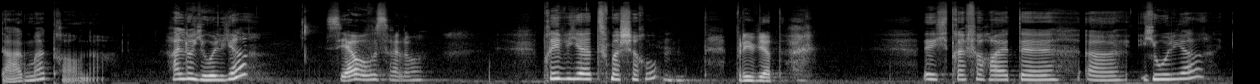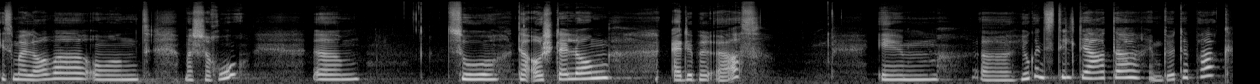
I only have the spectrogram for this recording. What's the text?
Dagmar Trauner. Hallo Julia. Servus, hallo. Privet Mascharu. Privet. Ich treffe heute äh, Julia Ismailova und Mascharu ähm, zu der Ausstellung Edible Earth im äh, Jugendstiltheater im Goethepark.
